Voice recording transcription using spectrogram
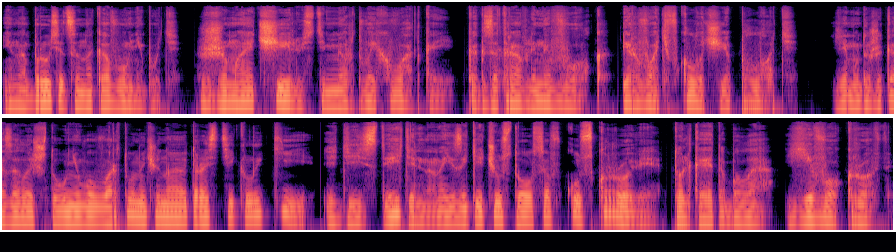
и наброситься на кого-нибудь, сжимая челюсти мертвой хваткой, как затравленный волк, и рвать в клочья плоть. Ему даже казалось, что у него во рту начинают расти клыки, и действительно на языке чувствовался вкус крови, только это была его кровь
